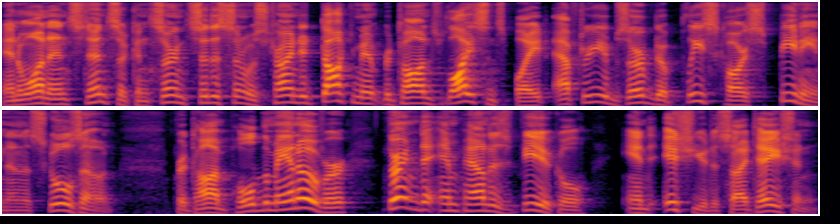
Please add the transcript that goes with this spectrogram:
In one instance, a concerned citizen was trying to document Breton's license plate after he observed a police car speeding in a school zone. Breton pulled the man over, threatened to impound his vehicle, and issued a citation.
